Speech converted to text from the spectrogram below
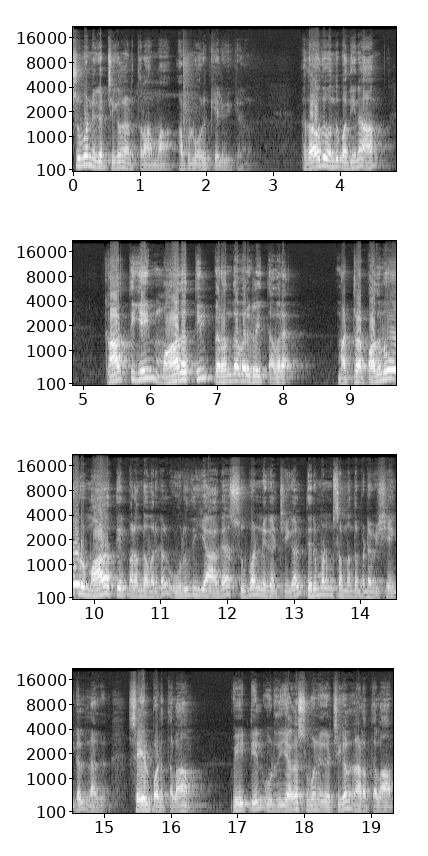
சுப நிகழ்ச்சிகள் நடத்தலாமா அப்படின்னு ஒரு கேள்வி வைக்கிறாங்க. அதாவது வந்து பார்த்திங்கன்னா கார்த்திகை மாதத்தில் பிறந்தவர்களை தவிர மற்ற பதினோரு மாதத்தில் பிறந்தவர்கள் உறுதியாக சுப நிகழ்ச்சிகள் திருமணம் சம்பந்தப்பட்ட விஷயங்கள் நக செயல்படுத்தலாம். வீட்டில் உறுதியாக சுப நிகழ்ச்சிகள் நடத்தலாம்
